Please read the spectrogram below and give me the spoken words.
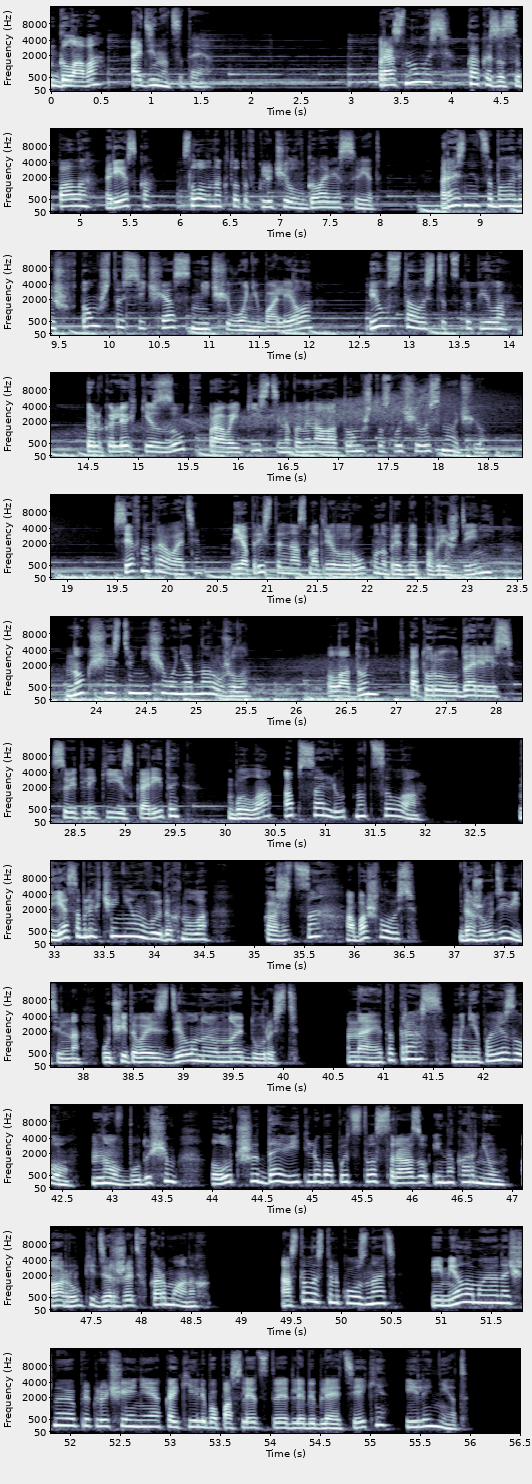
Глава 11 Проснулась, как и засыпала, резко, словно кто-то включил в голове свет. Разница была лишь в том, что сейчас ничего не болело, и усталость отступила. Только легкий зуд в правой кисти напоминал о том, что случилось ночью. Сев на кровати, я пристально осмотрела руку на предмет повреждений, но, к счастью, ничего не обнаружила. Ладонь, в которую ударились светляки из кориты, была абсолютно цела. Я с облегчением выдохнула. Кажется, обошлось. Даже удивительно, учитывая сделанную мной дурость. На этот раз мне повезло, но в будущем лучше давить любопытство сразу и на корню, а руки держать в карманах. Осталось только узнать, имело мое ночное приключение какие-либо последствия для библиотеки или нет.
